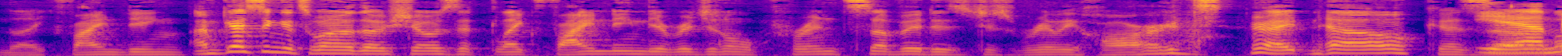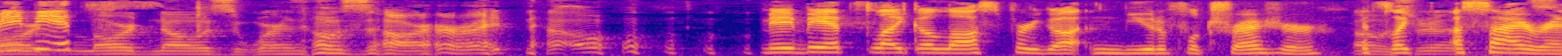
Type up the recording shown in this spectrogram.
like finding, I'm guessing it's one of those shows that like finding the original prints of it is just really hard right now. Because Yeah, uh, Lord, maybe it's- Lord knows where those are right now. Maybe it's like a lost, forgotten, beautiful treasure. Oh, it's like really- a siren.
